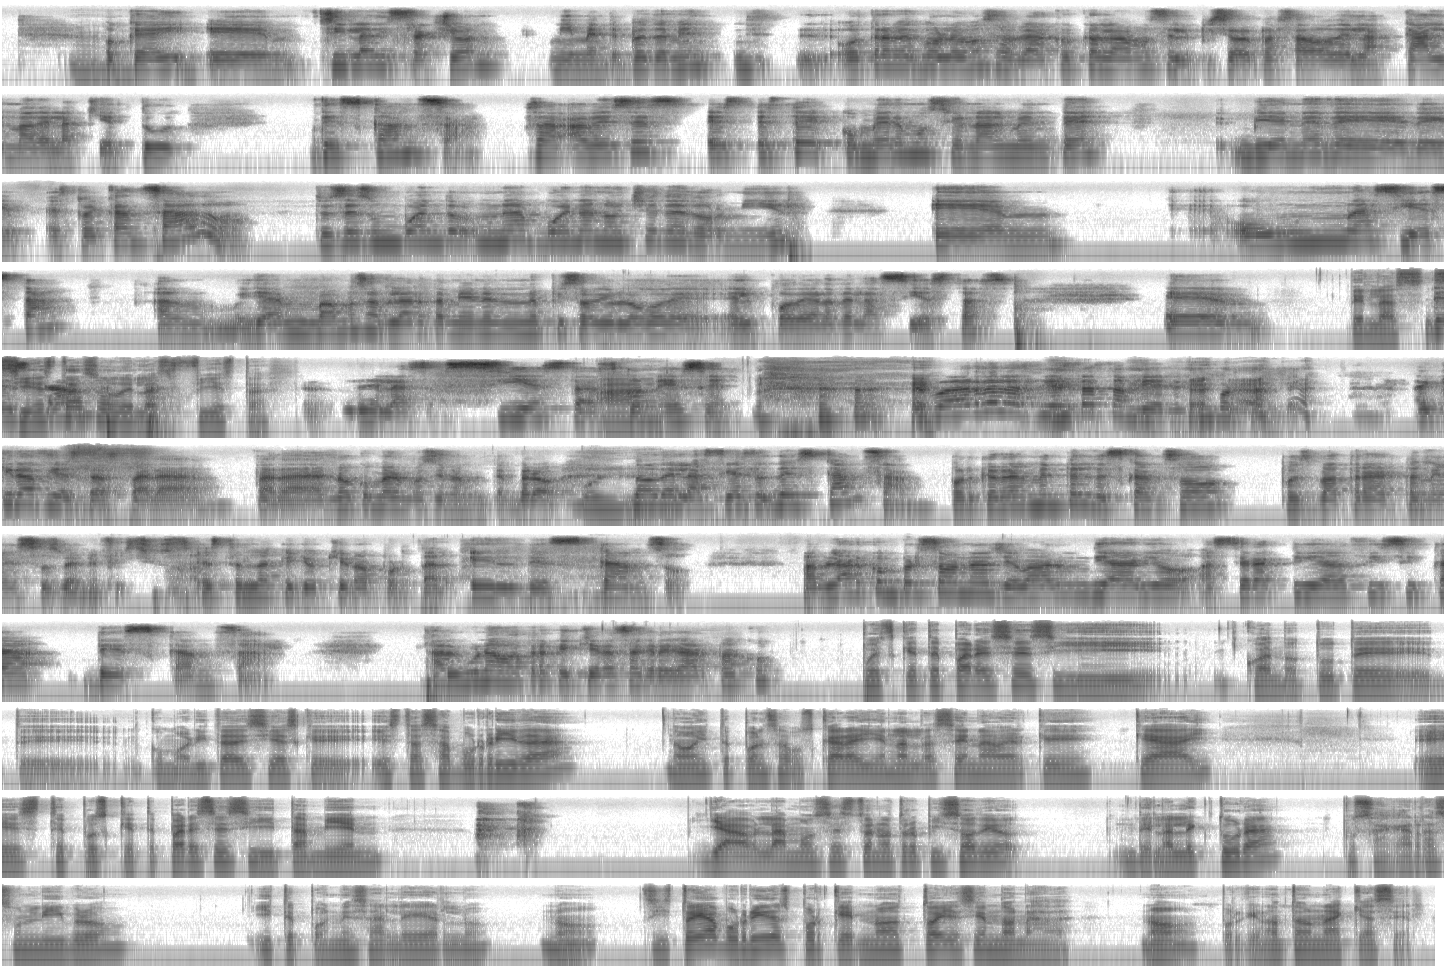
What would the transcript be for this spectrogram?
¿ok? Eh, sí, la distracción mi mente. Pero también, otra vez volvemos a hablar, creo que hablábamos el episodio pasado de la calma, de la quietud. Descansa. O sea, a veces es, este comer emocionalmente viene de, estoy cansado. Entonces, un buen, una buena noche de dormir em, o una siesta. Ya vamos a hablar también en un episodio luego del el poder de las siestas. Eh, ¿De las siestas o de las fiestas? De las siestas ah. con S. El poder de las fiestas también es importante. Hay que ir a fiestas para, para no comer emocionalmente, pero no de las fiestas. Descansa, porque realmente el descanso pues va a traer también esos beneficios. Esta es la que yo quiero aportar, el descanso. Hablar con personas, llevar un diario, hacer actividad física, descansar. ¿Alguna otra que quieras agregar, Paco? Pues, ¿qué te parece si cuando tú te, como ahorita decías que estás aburrida, ¿no? Y te pones a buscar ahí en la alacena a ver qué, qué hay. Este, pues, ¿qué te parece si también ya hablamos esto en otro episodio de la lectura? Pues agarras un libro y te pones a leerlo, ¿no? Si estoy aburrido es porque no estoy haciendo nada, ¿no? Porque no tengo nada que hacer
